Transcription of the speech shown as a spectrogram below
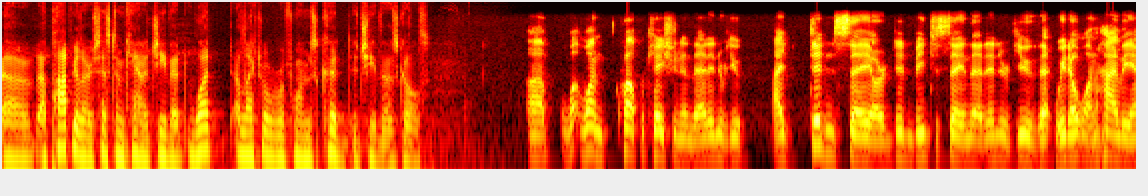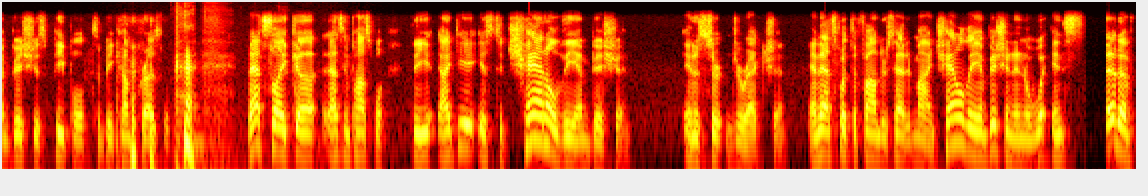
uh, a popular system can't achieve it, what electoral reforms could achieve those goals? Uh, one qualification in that interview I didn't say or didn't mean to say in that interview that we don't want highly ambitious people to become president. that's like uh, that's impossible. The idea is to channel the ambition in a certain direction, and that's what the founders had in mind. Channel the ambition in instead of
